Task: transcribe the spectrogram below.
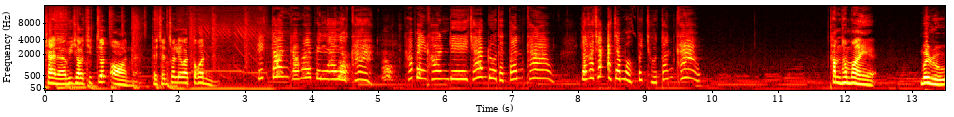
ใช่แล้วพี่ชอบชื่อต้นอ่อนน่ะแต่ฉันชอบเรียกว่าต้นพี่ต้นเขาไม่เป็นไรหรอกค่ะ เขาเป็นคนดีชอบดูแต่ต้นข้าว แล้วก็ชักอาจจะหมกไปถูต้นข้าว ทำทำไมอะ ไม่รู้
